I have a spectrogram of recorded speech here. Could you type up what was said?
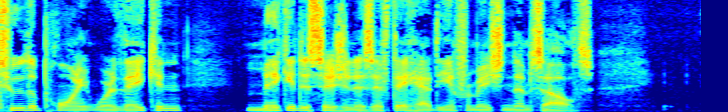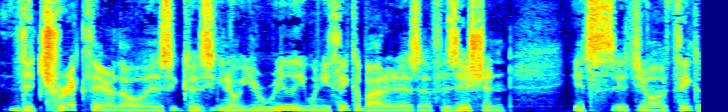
to the point where they can make a decision as if they had the information themselves. The trick there, though, is because you know you're really when you think about it as a physician it's it's you know think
